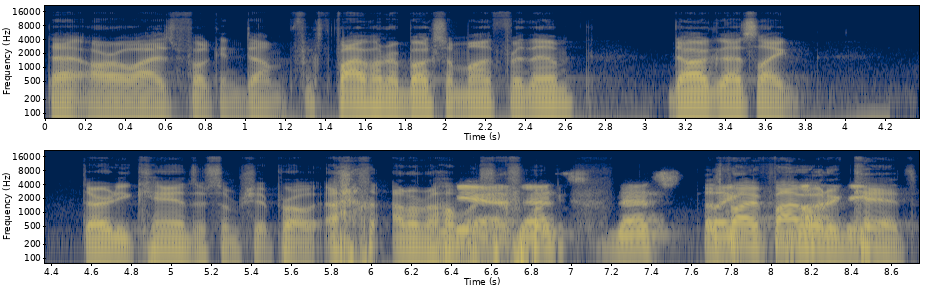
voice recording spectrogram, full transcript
That ROI is fucking dumb. Five hundred bucks a month for them, dog. That's like thirty cans or some shit. Probably I don't know how yeah much. that's that's that's like probably five hundred cans.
